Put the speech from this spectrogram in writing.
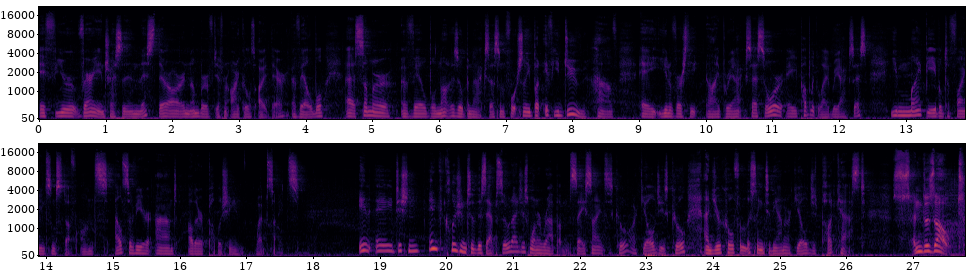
if you're very interested in this, there are a number of different articles out there available. Uh, some are available not as open access, unfortunately, but if you do have a university library access or a public library access, you might be able to find some stuff on Elsevier and other publishing websites. In addition, in conclusion to this episode, I just want to wrap up and say science is cool, archaeology is cool, and you're cool for listening to the Anarchaeologist podcast. Send us out!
